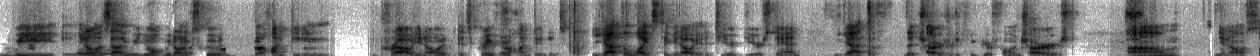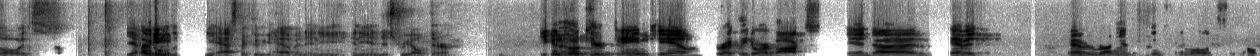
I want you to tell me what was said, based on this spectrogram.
we, you know, it's not like we don't we don't exclude the hunting crowd. You know, it, it's great for hunting. It's you got the lights to get out to your deer stand. You got the the charger to keep your phone charged. Um, you know, so it's yeah. I mean- the aspect that we can have in any any industry out there. You can hook your game cam directly to our box and uh, have it have it run your game cam while it's sitting out.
